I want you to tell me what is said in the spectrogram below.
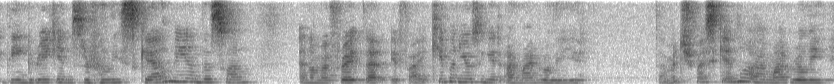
the ingredients really scare me in this one. And I'm afraid that if I keep on using it, I might really damage my skin or I might really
